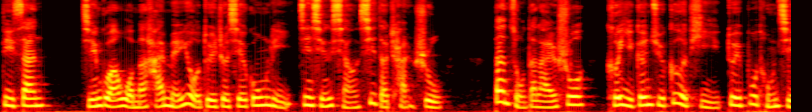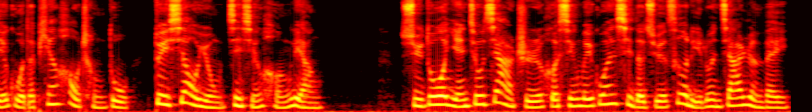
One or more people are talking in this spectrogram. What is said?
第三，尽管我们还没有对这些公理进行详细的阐述，但总的来说，可以根据个体对不同结果的偏好程度，对效用进行衡量。许多研究价值和行为关系的决策理论家认为，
